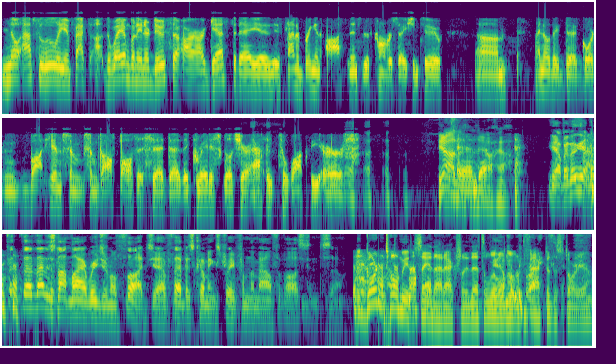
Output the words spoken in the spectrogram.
No, absolutely. In fact, uh, the way I'm going to introduce our, our guest today is, is kind of bringing Austin into this conversation too. Um, I know that uh, Gordon bought him some some golf balls that said uh, the greatest wheelchair athlete to walk the earth. Yeah, that- And, uh, yeah, yeah. Yeah, but, yeah, but th- th- that is not my original thought, Jeff. That was coming straight from the mouth of Austin. So Gordon told me to say that. Actually, that's a little Yeah, known right. fact of the story. Yeah.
